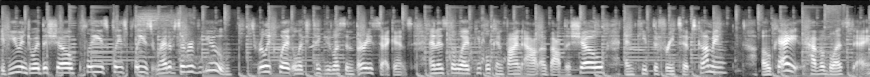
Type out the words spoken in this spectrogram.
If you enjoyed the show, please, please, please write us a review. It's really quick, it'll you take you less than 30 seconds, and it's the way people can find out about the show and keep the free tips coming. Okay, have a blessed day.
